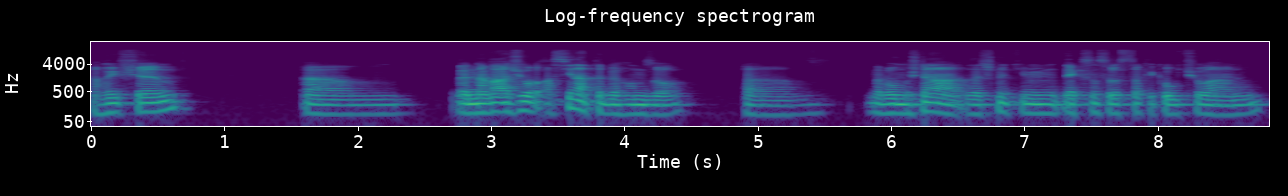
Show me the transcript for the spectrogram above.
ahoj všem. Um, navážu asi na tebe, Honzo. Um, nebo možná začnu tím, jak jsem se dostal ke koučování.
